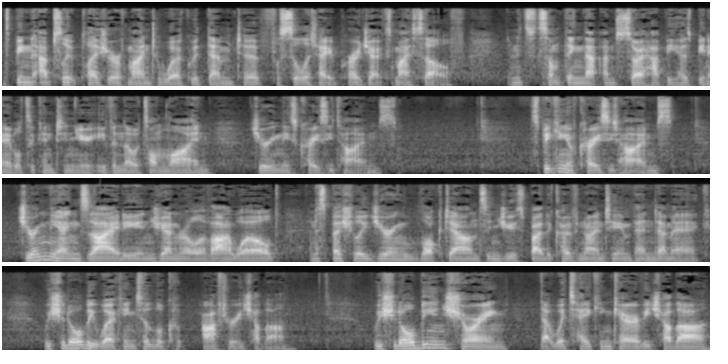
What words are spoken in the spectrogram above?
It's been an absolute pleasure of mine to work with them to facilitate projects myself and it's something that I'm so happy has been able to continue, even though it's online during these crazy times. Speaking of crazy times, during the anxiety in general of our world, and especially during lockdowns induced by the COVID 19 pandemic, we should all be working to look after each other. We should all be ensuring that we're taking care of each other,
